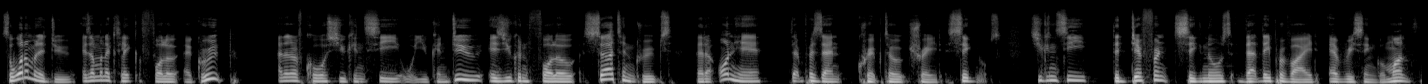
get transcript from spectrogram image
So what I'm going to do is I'm going to click follow a group. And then of course, you can see what you can do is you can follow certain groups that are on here that present crypto trade signals. So you can see the different signals that they provide every single month.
